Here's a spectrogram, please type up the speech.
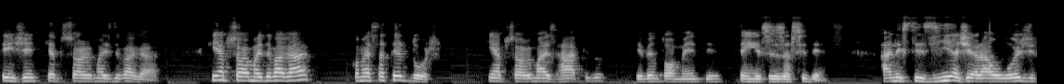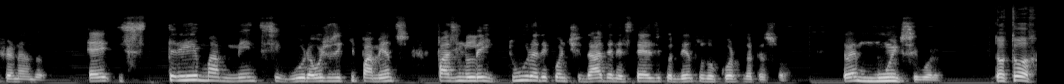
tem gente que absorve mais devagar. Quem absorve mais devagar começa a ter dor quem absorve mais rápido, eventualmente tem esses acidentes. A anestesia geral hoje, Fernando, é extremamente segura. Hoje os equipamentos fazem leitura de quantidade de anestésico dentro do corpo da pessoa. Então é muito seguro. Doutor,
